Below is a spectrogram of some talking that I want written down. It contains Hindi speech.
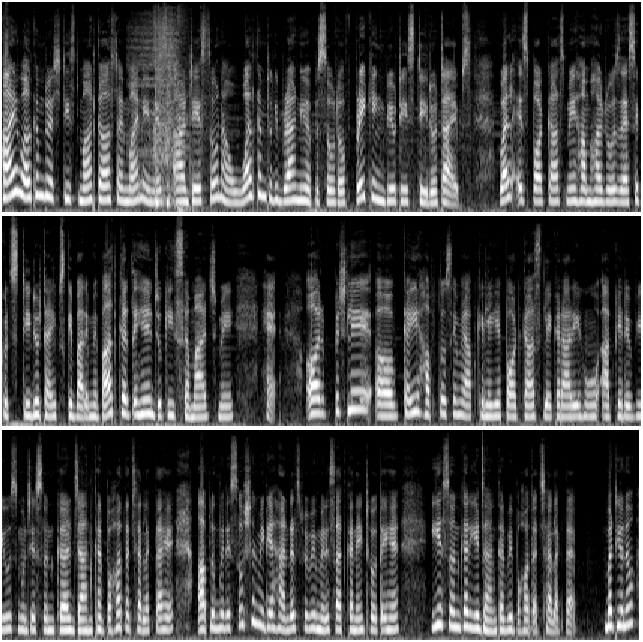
Hi, welcome to HT Smartcast, and my name is RJ Sona. Welcome to the brand new episode of Breaking Beauty Stereotypes. Well, इस पॉडकास्ट में हम हर रोज़ ऐसे कुछ स्टीरियोटाइप्स के बारे में बात करते हैं जो कि समाज में हैं। और पिछले uh, कई हफ्तों से मैं आपके लिए ये पॉडकास्ट लेकर आ रही हूँ। आपके रिव्यूज़ मुझे सुनकर जानकर बहुत अच्छा लगता है। आप लोग मेरे सोशल मीडिया हैंडल्स पे भी मेरे साथ कनेक्ट होते हैं। ये सुनकर ये जानकर भी बहुत अच्छा लगता है। बट यू नो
